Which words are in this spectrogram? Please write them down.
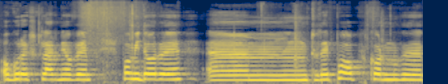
ogórek szklarniowy, pomidory, em, tutaj popcorn, e,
